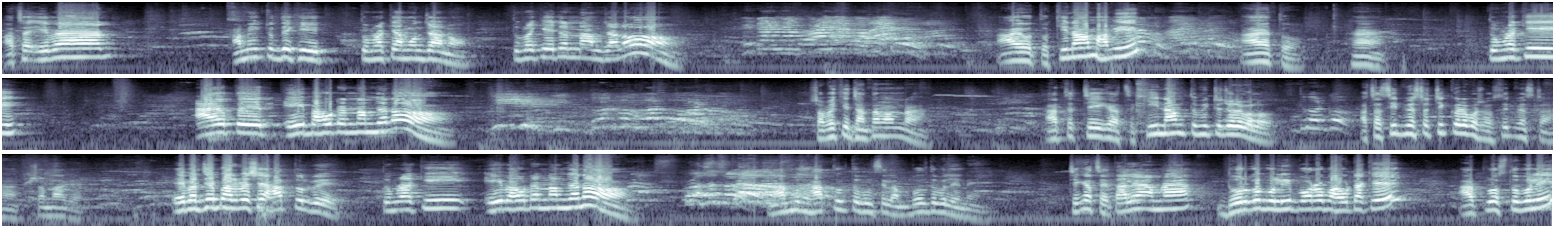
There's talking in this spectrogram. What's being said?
আচ্ছা এবার আমি একটু দেখি তোমরা কেমন জানো। তোমরা কি এটার নাম জানো? আয়ত। কি নাম হাবিব? আয়ত। হ্যাঁ। তোমরা কি আয়তের এই বাহুটার নাম জানো? সবাই কি জানতাম আমরা? আচ্ছা ঠিক আছে। কি নাম তুমি একটু জোরে বলো? আচ্ছা সিট বেঞ্চটা ঠিক করে বসো সিট বেঞ্চটা হ্যাঁ সামনে আগে। এবার যে পারবে সে হাত তুলবে। তোমরা কি এই বাহুটার নাম জানো? নাম বুঝে হাত তুলতে বলছিলাম বলতে বলি নেই ঠিক আছে তাহলে আমরা দৈর্ঘ্য বলি বড় বাহুটাকে আর প্রস্থ বলি।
